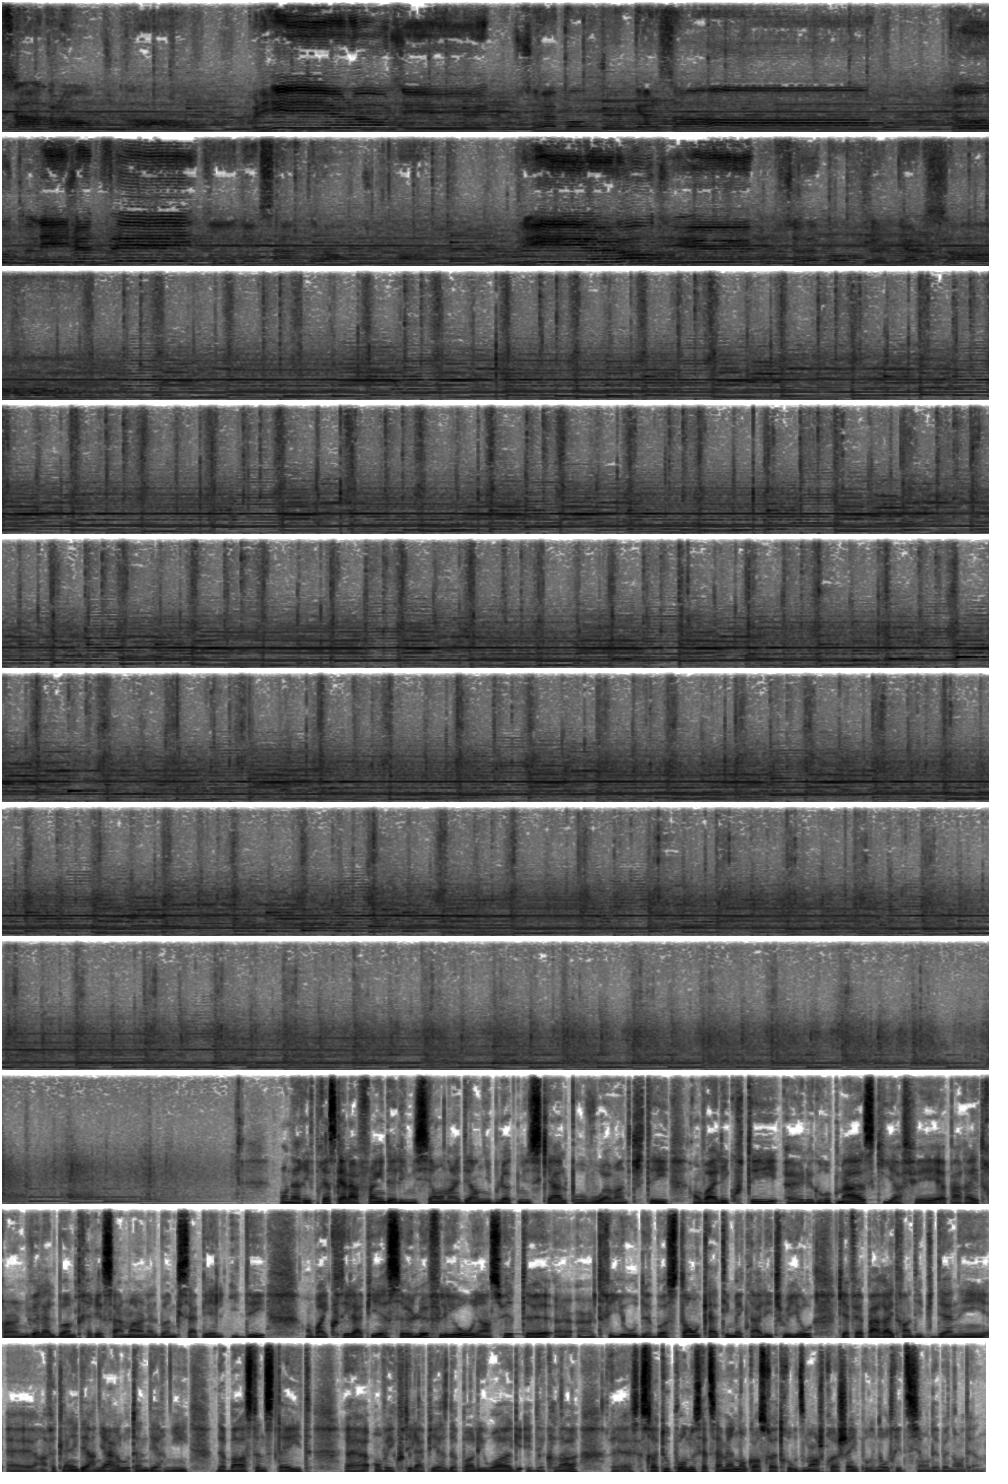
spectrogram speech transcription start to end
descendront du nord prieront Dieu pour ce beau jeune garçon. On arrive presque à la fin de l'émission. On a un dernier bloc musical pour vous avant de quitter. On va aller écouter euh, le groupe Maz qui a fait apparaître un nouvel album très récemment, un album qui s'appelle Idée. On va écouter la pièce Le Fléau et ensuite euh, un, trio de Boston, Cathy McNally Trio, qui a fait apparaître en début d'année, euh, en fait l'année dernière, l'automne dernier, de Boston State. on va écouter la pièce de Pollywog et de Claw. ça sera tout pour nous cette semaine, donc on se retrouve dimanche prochain pour une autre édition de Benonden.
